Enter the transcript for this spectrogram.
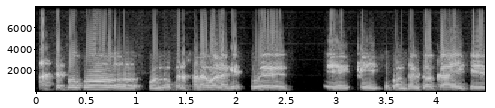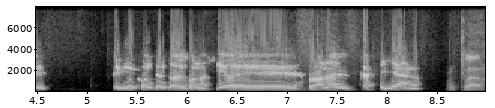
hace poco una persona con la que estuve, eh, que hice contacto acá y que estoy muy contento de haber conocido es Ronald Castellano. Claro.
